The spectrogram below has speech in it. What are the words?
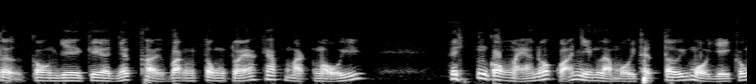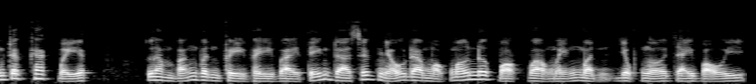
từ con dê kia nhất thời văng tung tóe khắp mặt mũi. Con mẹ nó quả nhiên là mùi thịt tươi, mùi gì cũng rất khác biệt. Lâm Vãn Vinh phì phì vài tiếng ra sức nhổ ra một mớ nước bọt vào miệng mình, dục ngựa chạy vội.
